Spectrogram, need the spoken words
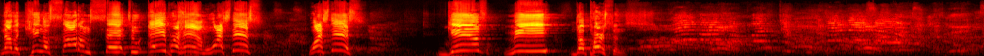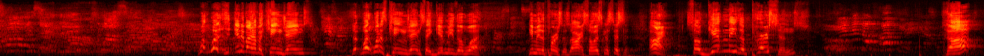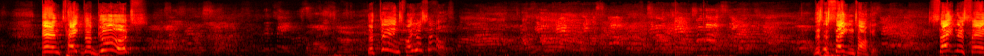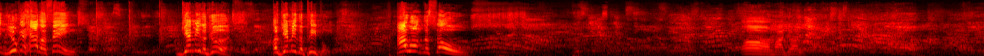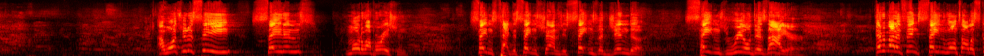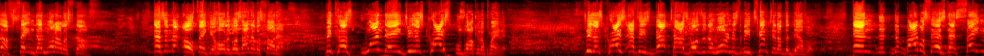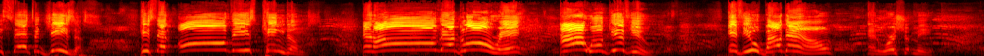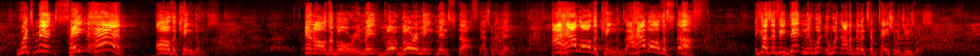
Now the king of Sodom said to Abraham, watch this. Watch this. Give me the persons. What, what, anybody have a King James? What, what does King James say? Give me the what? Give me the persons. All right, so it's consistent. All right, so give me the persons huh? and take the goods, the things for yourself. This is Satan talking. Satan is saying, You can have the things. Give me the goods, or give me the people. I want the souls. Oh my God. I want you to see Satan's mode of operation, Satan's tactics, Satan's strategy, Satan's agenda, Satan's real desire. Everybody thinks Satan wants all the stuff. Satan doesn't want all the stuff. As a matter, oh, thank you, Holy Ghost. I never saw that. Because one day Jesus Christ was walking the planet. Jesus Christ, after he's baptized, goes to the wilderness to be tempted of the devil. And the, the Bible says that Satan said to Jesus, he said, All these kingdoms and all their glory I will give you if you bow down and worship me. Which meant Satan had all the kingdoms and all the glory. It made, glory meant, stuff. That's what it meant. I have all the kingdoms. I have all the stuff. Because if he didn't, it would, it would not have been a temptation of Jesus.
